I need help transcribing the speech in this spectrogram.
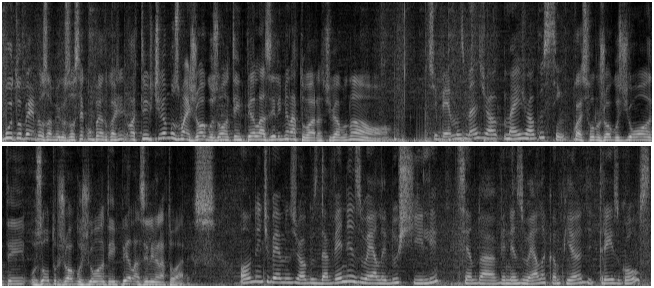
Muito bem, meus amigos, você acompanhando com a gente. Ó, Tivemos mais jogos ontem pelas eliminatórias, tivemos não? Tivemos mais, jo mais jogos sim. Quais foram os jogos de ontem, os outros jogos de ontem pelas eliminatórias? Ontem tivemos jogos da Venezuela e do Chile, sendo a Venezuela campeã de três gols.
